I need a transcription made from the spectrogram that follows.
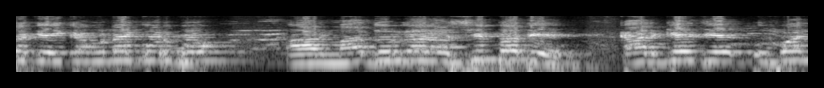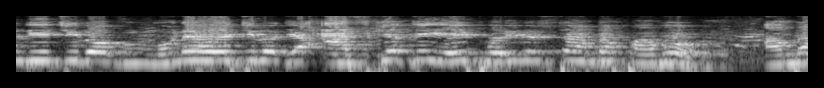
থাকে, এই কামনাই করব। আর মা দুর্গার আশীর্বাদে কালকে যে তুফান দিয়েছিল, মনে হয়েছিল যে আজকে যে এই পরিবেশটা আমরা পাবো, আমরা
